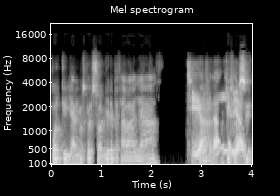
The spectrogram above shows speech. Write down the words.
porque ya vimos que el Soldier empezaba ya Sí, al final quejarse.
